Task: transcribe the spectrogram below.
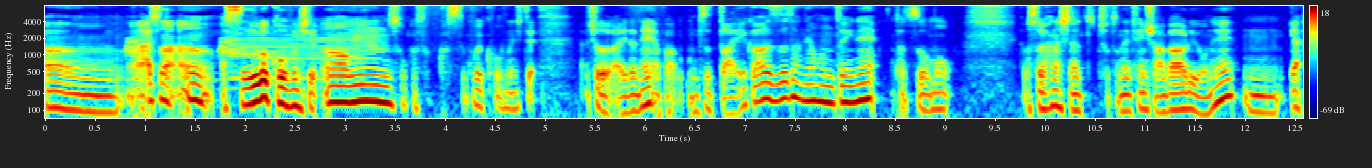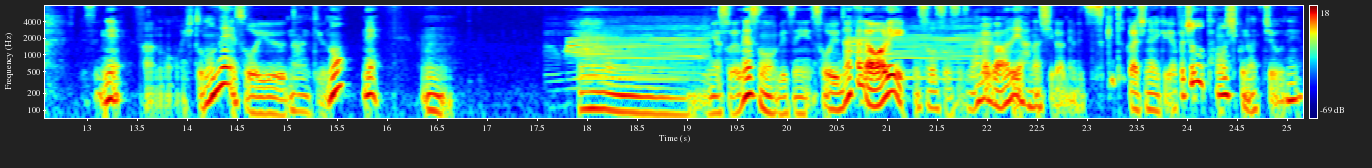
うん、あ、その、うん、すごい興奮してる。うん、そっかそっか、すごい興奮して。ちょっとあれだね、やっぱずっと相変わらずだね、本当にね、達夫も。そういう話になるとちょっとね、テンション上がるよね。うん。いや、別にね、あの、人のね、そういう、なんていうの？ね、うん。うーん。いや、それはね、その別に、そういう仲が悪い、そうそうそう、仲が悪い話がね、別に好きとかじゃないけど、やっぱちょっと楽しくなっちゃうね。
